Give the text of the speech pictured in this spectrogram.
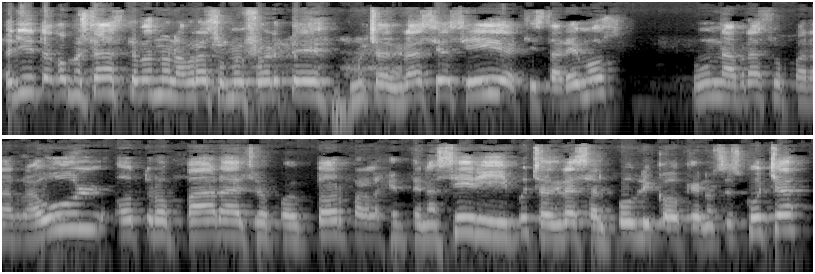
Toñito, ¿cómo estás? Te mando un abrazo muy fuerte. Muchas gracias. Sí, aquí estaremos. Un abrazo para Raúl, otro para el señor productor, para la gente de Nacir y muchas gracias al público que nos escucha.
